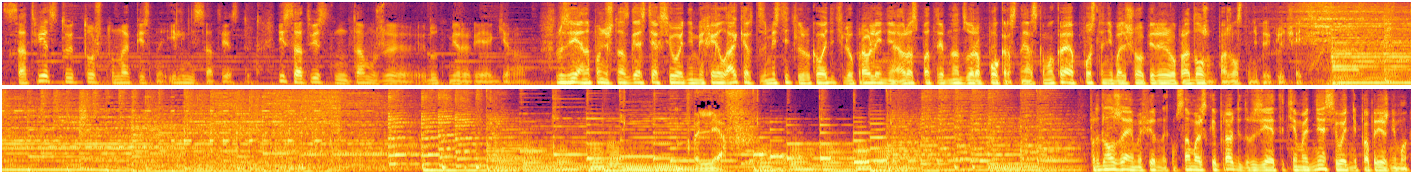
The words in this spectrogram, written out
соответствует то, что написано или не соответствует. И, соответственно, там уже идут меры реагирования. Друзья, я напомню, что у нас в гостях сегодня Михаил Акерт, заместитель руководителя управления Роспотребнадзора по Красноярскому краю. После небольшого перерыва продолжим. Пожалуйста, не переключайтесь. Блеф. Продолжаем эфир на «Комсомольской правде». Друзья, это тема дня. Сегодня по-прежнему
